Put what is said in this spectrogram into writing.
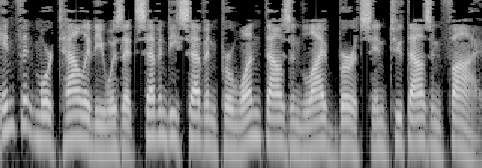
Infant mortality was at 77 per 1,000 live births in 2005,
